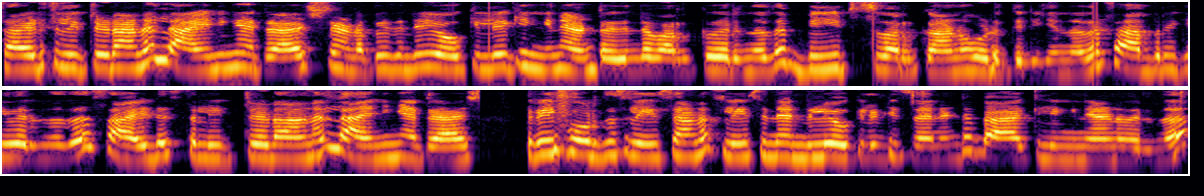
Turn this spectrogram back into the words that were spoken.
സൈഡ് സ്ലിറ്റഡ് ആണ് ലൈനിങ് അറ്റാച്ച്ഡ് ആണ്. അപ്പൊ ഇതിന്റെ യോക്കിലേക്ക് ഇങ്ങനെയാണ് ഇതിന്റെ വർക്ക് വരുന്നത്. ബീഡ്സ് വർക്കാണ് കൊടുത്തിരിക്കുന്നത്. ഫാബ്രിക് വരുന്നത് സൈഡ് സ്ലിറ്റഡ് ആണ് lining attach three fourth sleeves ആണ്. സ്ലീവ്സിന്റെ എൻഡിൽ യോക്കിൽ ഡിസൈൻ ഉണ്ട് ബാക്കിൽ ഇങ്ങനെയാണ് വരുന്നത്.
